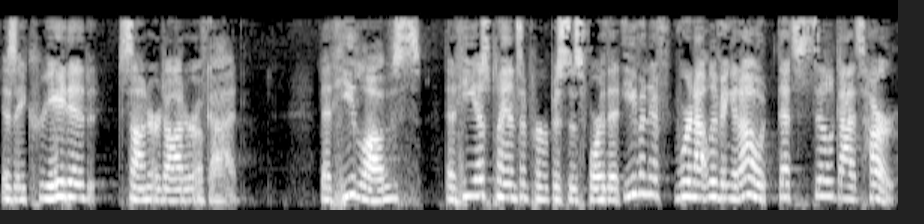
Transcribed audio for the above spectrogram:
is a created son or daughter of God that he loves, that he has plans and purposes for, that even if we're not living it out, that's still God's heart.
